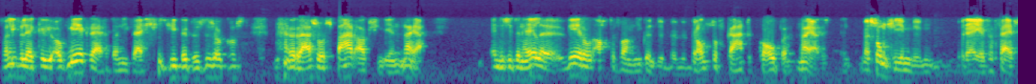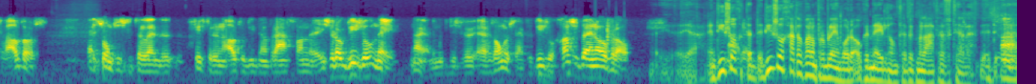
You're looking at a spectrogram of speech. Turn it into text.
van Lieverlee kun je ook meer krijgen dan die 15 liter. Dus dat is ook een raar soort spaaractie. En nou ja, en er zit een hele wereld achter van. Je kunt brandstofkaarten kopen. Nou ja, dus, maar soms zie je rijden voor 50 auto's. En soms is het alleen gisteren een auto die dan vraagt van, is er ook diesel? Nee. Nou ja, dan moet je dus ergens anders zijn voor diesel. Gas is bijna overal. Ja, en diesel, nou, diesel gaat ook wel een probleem worden, ook in Nederland, heb ik me laten vertellen. Ah.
